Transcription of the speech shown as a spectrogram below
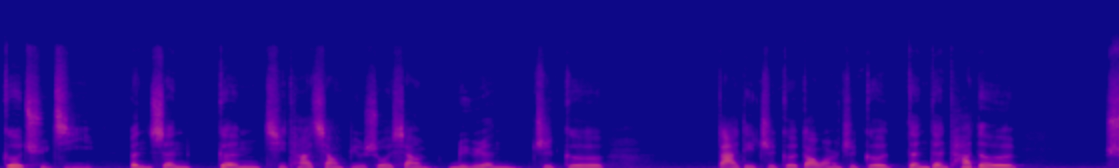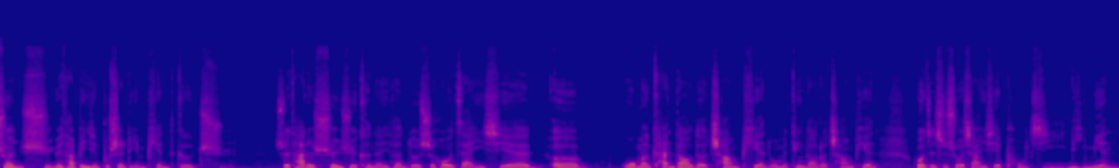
歌曲集本身跟其他像，比如说像《旅人之歌》。大地之歌、悼亡人之歌等等，它的顺序，因为它毕竟不是连篇歌曲，所以它的顺序可能很多时候在一些呃我们看到的唱片、我们听到的唱片，或者是说像一些普及里面，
